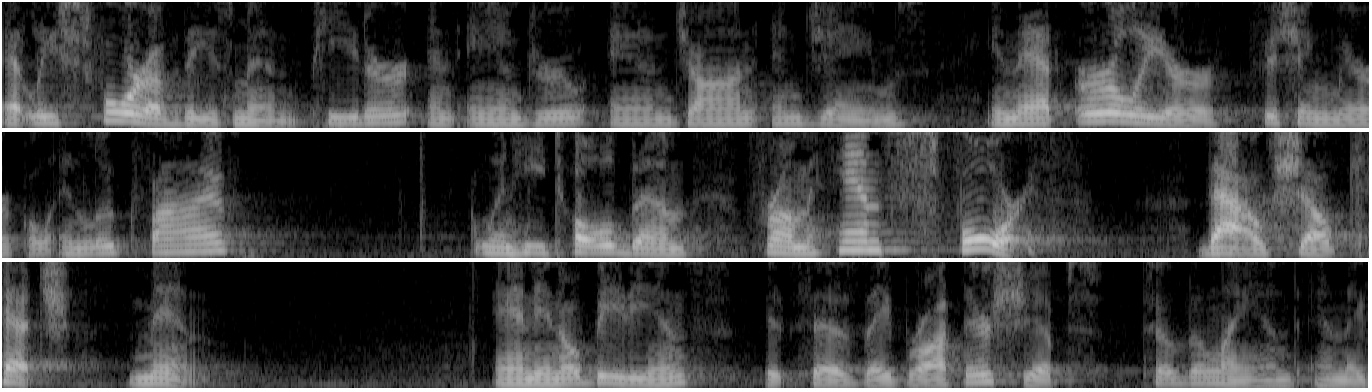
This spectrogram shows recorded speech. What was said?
at least four of these men Peter and Andrew and John and James in that earlier fishing miracle in Luke 5 when he told them, From henceforth thou shalt catch men. And in obedience, it says they brought their ships to the land and they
